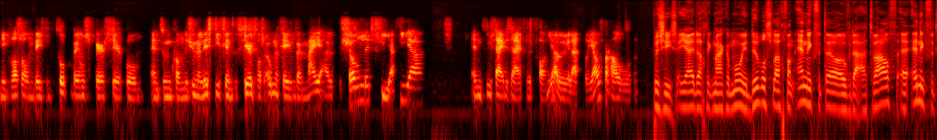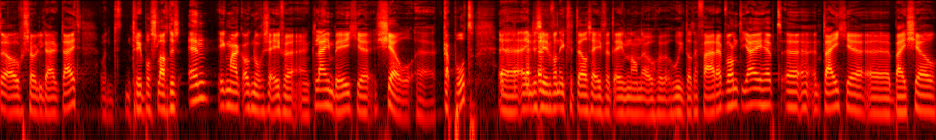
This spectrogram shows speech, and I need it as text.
En ik was al een beetje betrokken bij onze perscirkel. En toen kwam de journalist die geïnteresseerd was ook nog even bij mij uit persoonlijk, via via. En toen zeiden ze eigenlijk van: Ja, we willen eigenlijk wel jouw verhaal horen. Precies. En jij dacht, ik maak een mooie dubbelslag van. En ik vertel over de A12. eh, en ik vertel over solidariteit. Een trippelslag dus. En ik maak ook nog eens even een klein beetje Shell eh, kapot. Eh, in de zin van, ik vertel eens even het een en ander over hoe ik dat ervaren heb. Want jij hebt eh, een tijdje bij Shell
